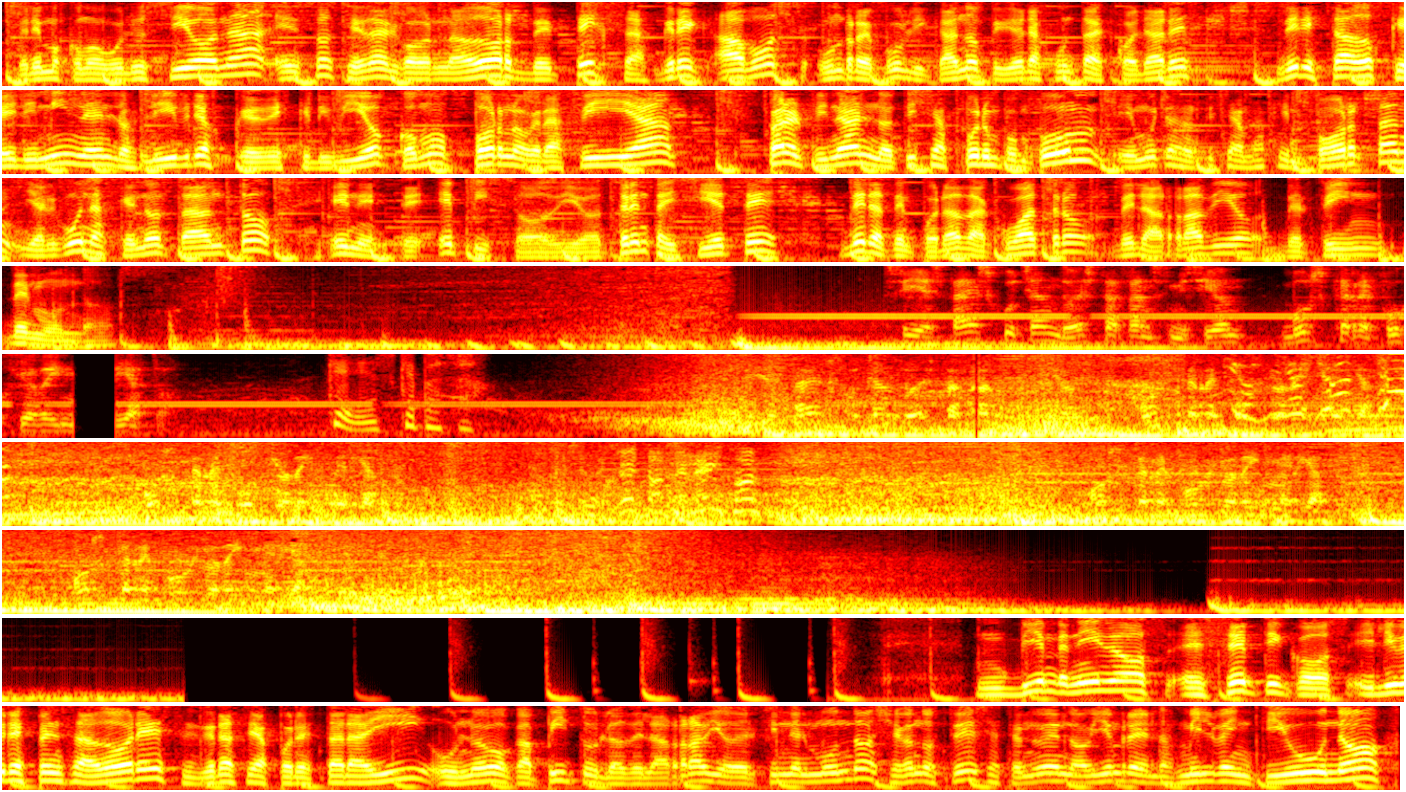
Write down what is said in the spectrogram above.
Veremos cómo evoluciona. En sociedad, el gobernador de Texas, Greg Abbott, un republicano, pidió a las juntas escolares del estado que eliminen los libros que describió como pornografía. Para el final, noticias purum pum pum y muchas noticias más que importan y algunas que no tanto en este episodio 37 de la temporada 4 de la radio del fin del mundo. Si está escuchando esta transmisión, busque refugio de inmediato. ¿Qué es? ¿Qué pasa? Si está escuchando esta transmisión, busque refugio de inmediato. Busque refugio de inmediato. ¡Sujétate, Nathan! Busque refugio de inmediato. Busque refugio de inmediato. Bienvenidos, escépticos y libres pensadores. Gracias por estar ahí. Un nuevo capítulo de la radio del fin del mundo, llegando a ustedes este 9 de noviembre del 2021.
